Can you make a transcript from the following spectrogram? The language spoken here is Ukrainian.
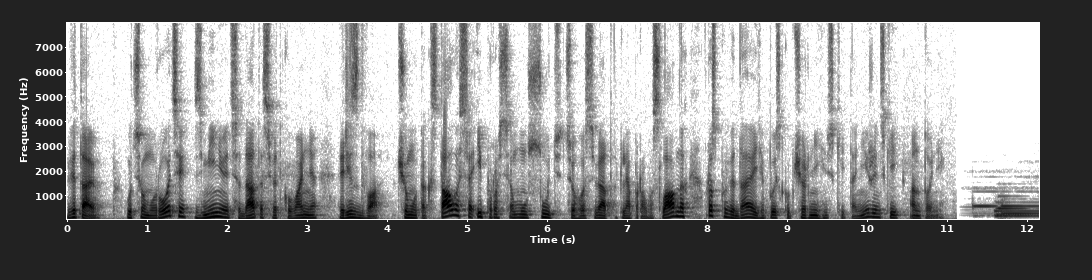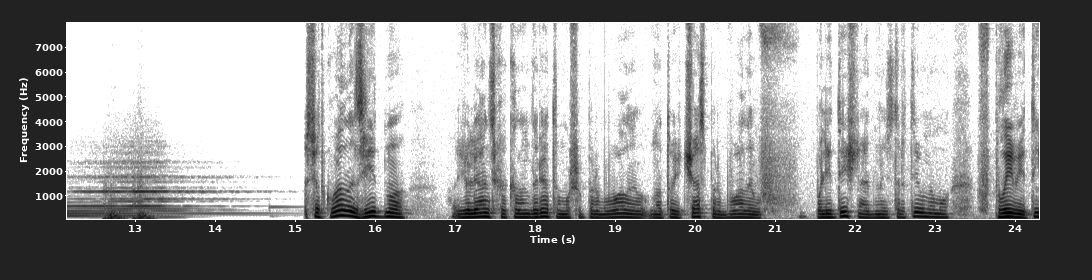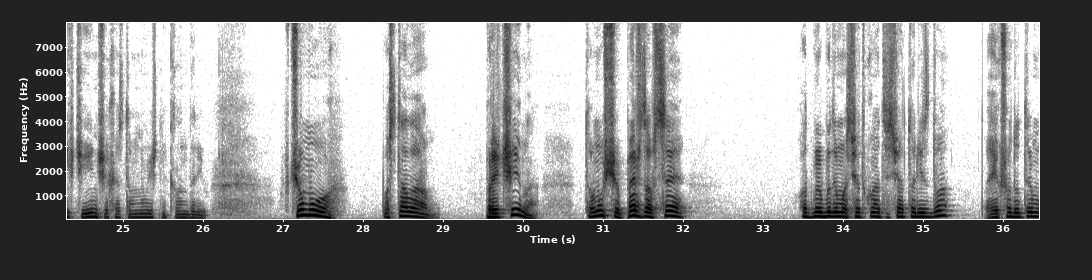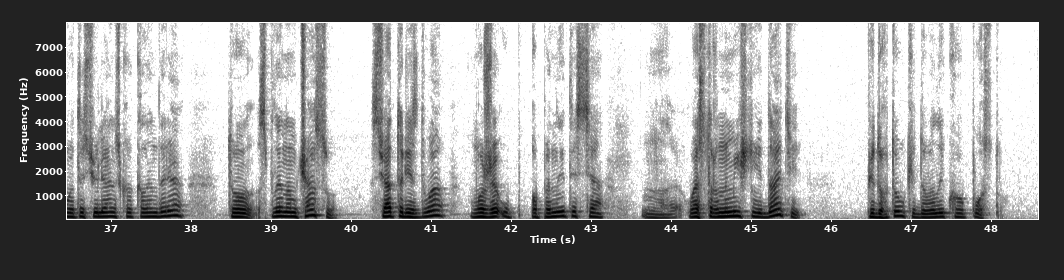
Вітаю! У цьому році змінюється дата святкування Різдва. Чому так сталося і про саму суть цього свята для православних розповідає єпископ Чернігівський та Ніжинський Антоній. Святкували згідно юліанського календаря, тому що перебували на той час перебували в політично-адміністративному впливі тих чи інших астрономічних календарів. В чому постала причина? Тому що, перш за все, от ми будемо святкувати свято Різдва, а якщо дотримуватись юліанського календаря, то з плином часу свято Різдва може опинитися в астрономічній даті підготовки до Великого посту.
